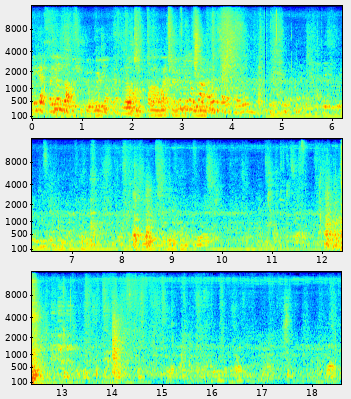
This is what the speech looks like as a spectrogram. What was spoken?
Ребят, пойдем завтра. that.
